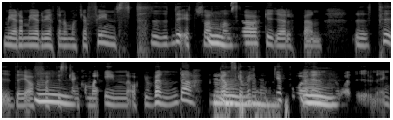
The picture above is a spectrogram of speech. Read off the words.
mera medveten om att jag finns tidigt så att Mm. man söker hjälpen i tid där jag Mm. faktiskt kan komma in och vända ganska Mm. mycket på Mm. en rådgivning.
